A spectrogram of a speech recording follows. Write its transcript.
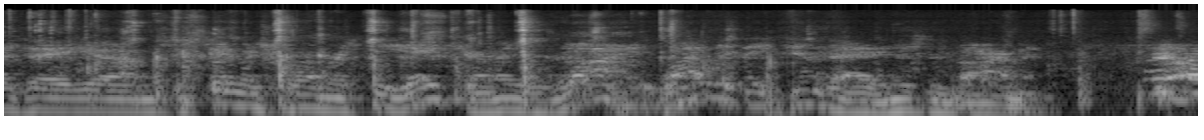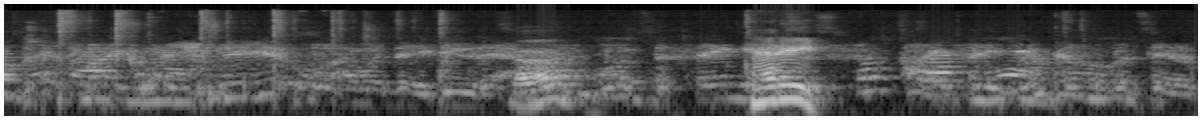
as a um, distinguished former CA chairman is why? Why would they do that in this environment? No, that's my question to you. Why would they do that? Huh? Look, the thing Teddy. is, I think you know that they're.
